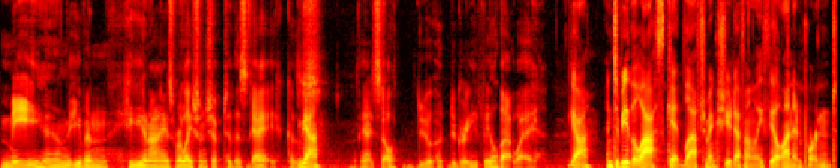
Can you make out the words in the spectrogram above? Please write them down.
me and even he and I's relationship to this day. Because yeah, I still do a degree feel that way. Yeah. And to be the last kid left makes you definitely feel unimportant.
